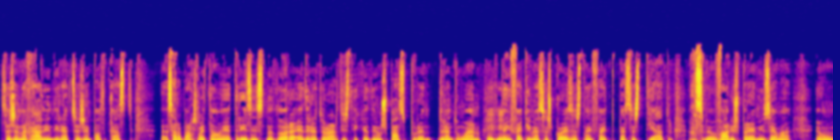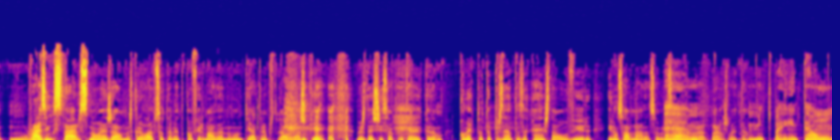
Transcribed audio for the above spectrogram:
seja na rádio, em direto, seja em podcast, a Sara Barros Leitão é atriz, encenadora, é diretora artística de um espaço an durante um ano, uhum. tem feito imensas coisas, tem feito peças de teatro, recebeu vários prémios, é, uma, é um, um, rising star, se não é já uma estrela absolutamente confirmada no mundo do teatro em Portugal, eu acho que é, mas deixo isso ao critério de cada um. Como é que tu te apresentas a quem está a ouvir e não sabe nada sobre a Sara um, Barros Leitão? Muito bem, então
